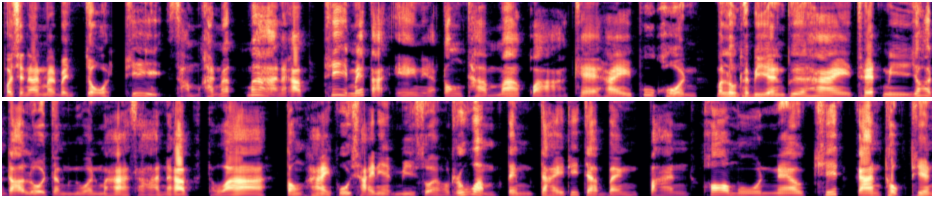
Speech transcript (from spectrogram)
เพราะฉะนั้นมันเป็นโจทย์ที่สำคัญมากๆนะครับที่ Meta เองเนี่ยต้องทำมากกว่าแค่ให้ผู้คนมาลงทะเบียนเพื่อให้ Threads มียอดดาวน์โหลดจำนวนมหาศาลนะครับแต่ว่า ต้องให้ผู้ใช้เนี่ยมีส่วนร่วมเต็มใจที่จะแบ่งปันข้อมูลแนวคิดการถกเถียง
